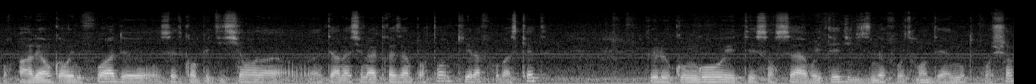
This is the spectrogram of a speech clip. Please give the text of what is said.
pour parler encore une fois de cette compétition euh, internationale très importante qui est l'Afrobasket, que le Congo était censé abriter du 19 au 31 août prochain.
